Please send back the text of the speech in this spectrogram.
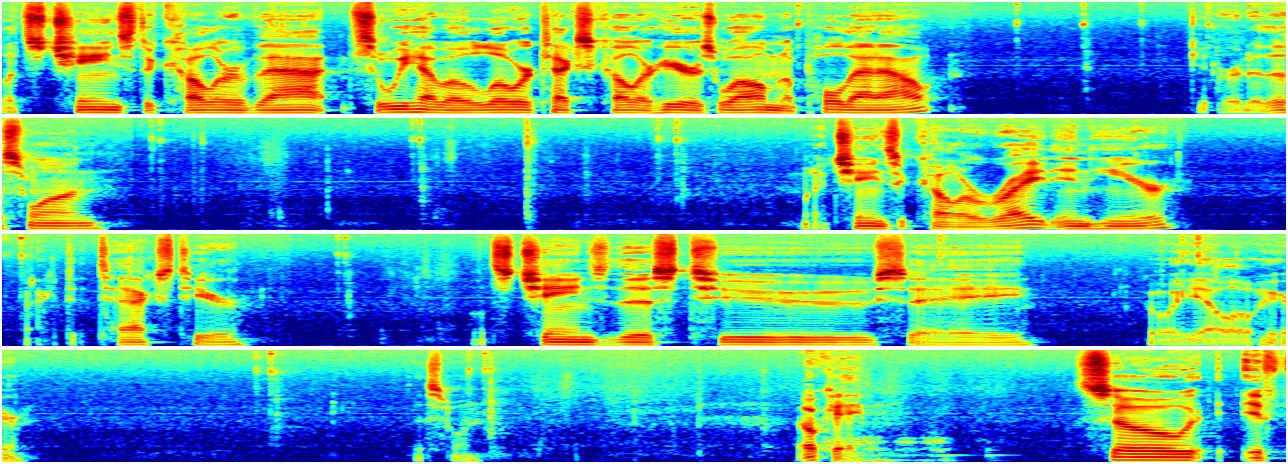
let's change the color of that. So we have a lower text color here as well. I'm going to pull that out. Get rid of this one. I'm going to change the color right in here. Back to text here. Let's change this to, say, go yellow here. This one. Okay. So if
